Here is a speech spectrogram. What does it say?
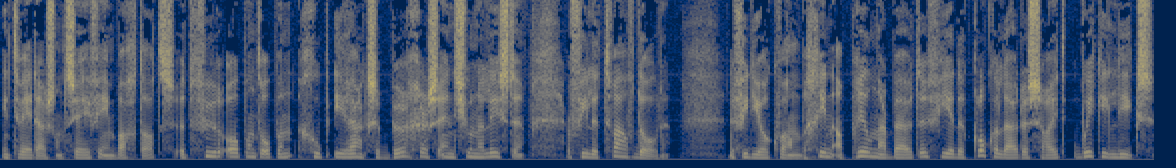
in 2007 in Bagdad het vuur opent op een groep Iraakse burgers en journalisten. Er vielen twaalf doden. De video kwam begin april naar buiten via de klokkenluidersite Wikileaks.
